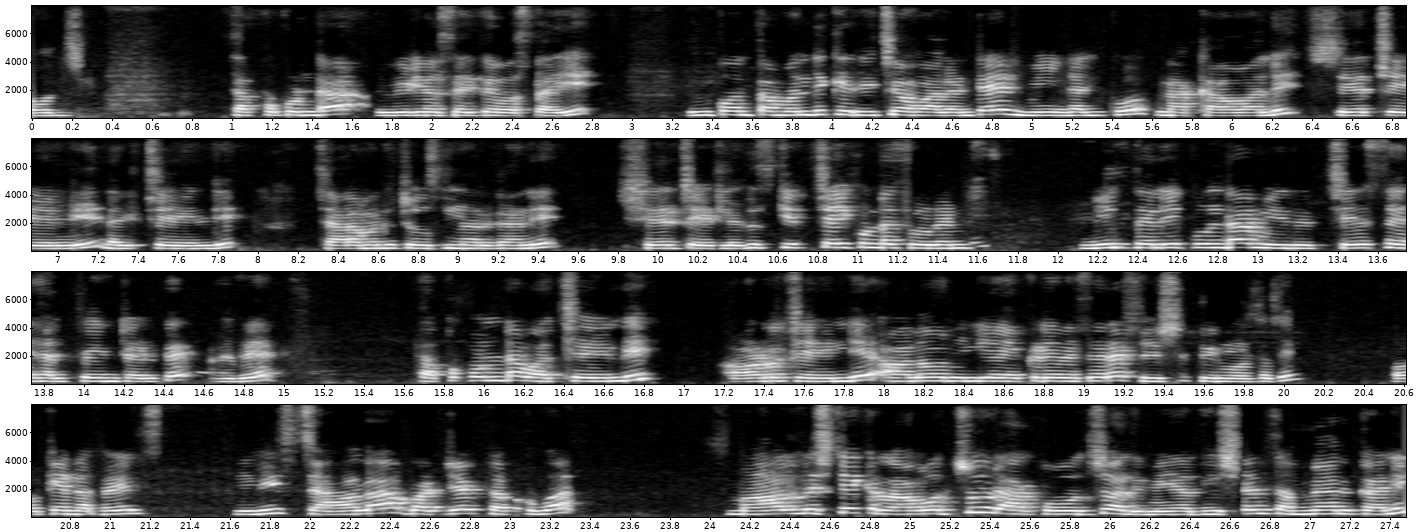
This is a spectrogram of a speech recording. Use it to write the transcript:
అవ్వచ్చు తప్పకుండా వీడియోస్ అయితే వస్తాయి. ఇంకొంతమందికి రీచ్ అవ్వాలంటే మీ హెల్ప్ నాకు కావాలి. షేర్ చేయండి లైక్ చేయండి. చాలా మంది చూస్తున్నారు కానీ షేర్ చేయట్లేదు. స్కిప్ చేయకుండా చూడండి. మీకు తెలియకుండా మీరు చేసే హెల్ప్ ఏంటంటే అదే. తప్పకుండా వచ్చేయండి. ఆర్డర్ చేయండి. ఆల్ ఓవర్ ఇండియా ఎక్కడైనా సరే ఫ్రీ షిప్పింగ్ ఉంటుంది. ఓకేనా ఫ్రెండ్స్ ఇది చాలా బడ్జెట్ తక్కువ. స్మాల్ మిస్టేక్ రావచ్చు రాకపోవచ్చు. అది మీ అదృష్టం అమ్మాను కానీ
